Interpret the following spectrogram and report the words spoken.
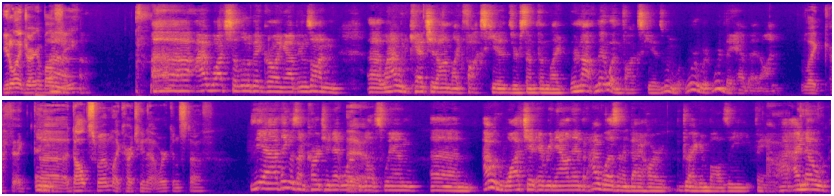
You don't like Dragon Ball Z? Uh, uh, I watched a little bit growing up. It was on uh, when I would catch it on like Fox Kids or something like. They're not. It wasn't Fox Kids. When where where would they have that on? Like I think uh, Adult Swim, like Cartoon Network and stuff. Yeah, I think it was on Cartoon Network, Yeah. Adult Swim. Um, I would watch it every now and then, but I wasn't a diehard Dragon Ball Z fan. I, I know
